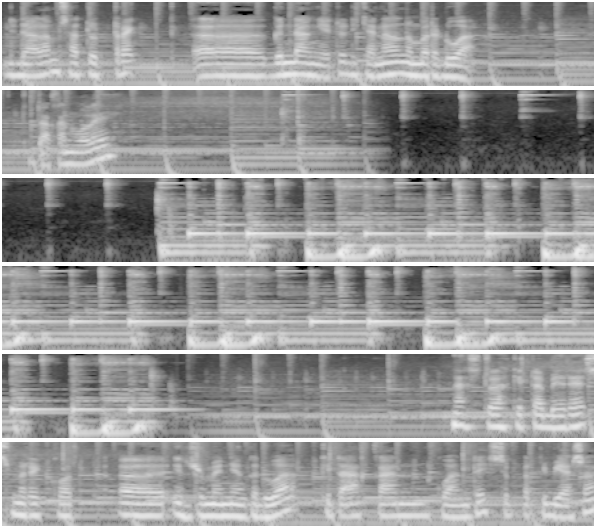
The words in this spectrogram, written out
di dalam satu track uh, gendang yaitu di channel nomor 2. Kita akan mulai. Nah, setelah kita beres merekod uh, instrumen yang kedua, kita akan kuantis seperti biasa.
